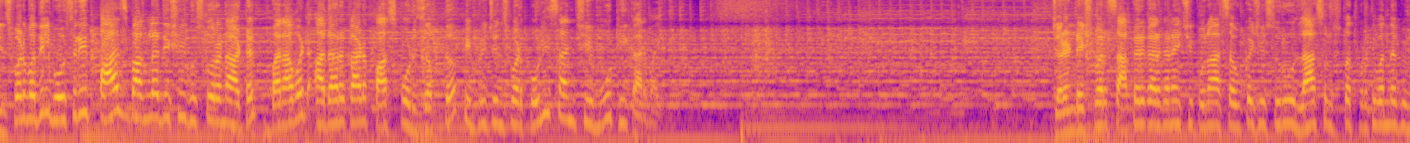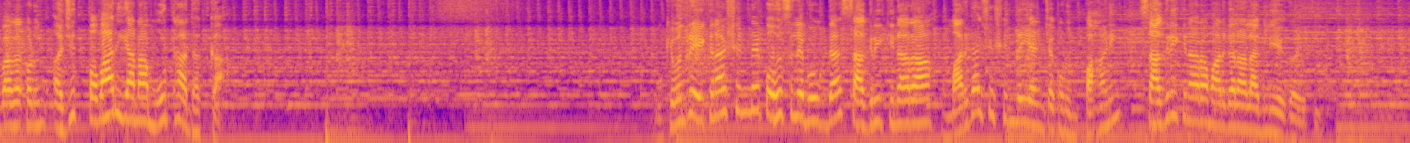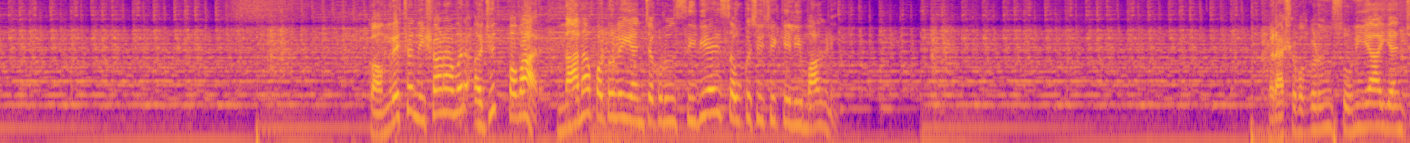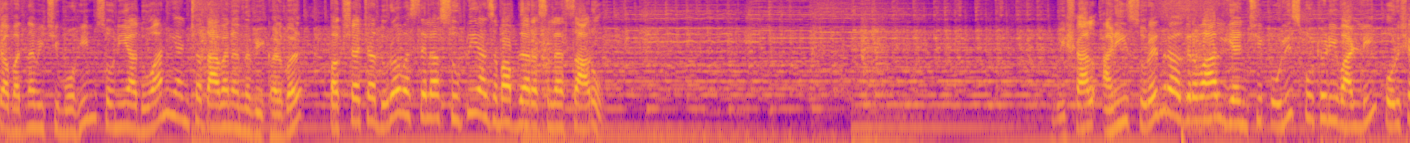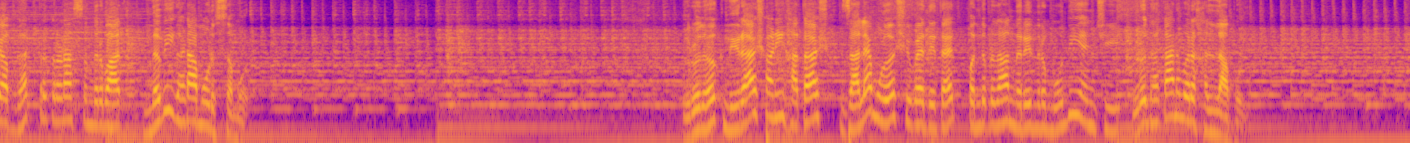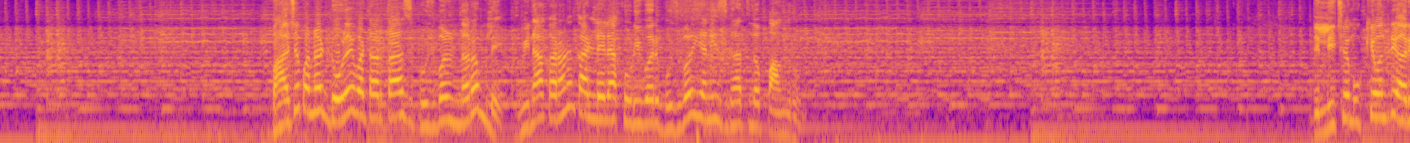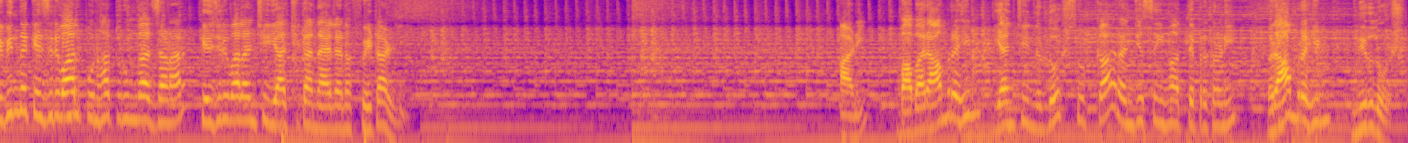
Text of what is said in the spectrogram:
चिंचवडमधील भोसरीत पाच बांगलादेशी घुसखोरांना अटक बनावट आधार कार्ड पासपोर्ट जप्त पिंपरी चिंचवड पोलिसांची मोठी कारवाई. चरंडेश्वर साखर कारखान्याची पुन्हा चौकशी सुरू लाचलुचपत प्रतिबंधक विभागाकडून अजित पवार यांना मोठा धक्का. मुख्यमंत्री एकनाथ शिंदे पोहोचले बोगद्यात सागरी किनारा मार्गाचे शिंदे यांच्याकडून पाहणी सागरी किनारा मार्गाला लागली आहे गळती. काँग्रेसच्या निशाणावर अजित पवार नाना पटोले यांच्याकडून सीबीआय चौकशीची केली मागणी. राष्ट्रपतीकडून सोनिया यांच्या बदनामीची मोहीम सोनिया दुआन यांच्या दाव्यानं नवी खळबळ पक्षाच्या दुरवस्थेला सुप्रिया जबाबदार असल्याचा आरोप. विशाल आणि सुरेंद्र अग्रवाल यांची पोलीस कोठडी वाढली पोरशी अपघात प्रकरणासंदर्भात नवी घडामोड समोर. विरोधक निराश आणि हताश झाल्यामुळं शिव्या देत आहेत पंतप्रधान नरेंद्र मोदी यांची विरोधकांवर हल्लाबोल. भाजपनं डोळे वटारताच भुजबळ नरमले विनाकारण काढलेल्या खोडीवर भुजबळ यांनीच घातलं पांघरून दिल्लीचे मुख्यमंत्री अरविंद केजरीवाल पुन्हा तुरुंगात जाणार केजरीवालांची याचिका न्यायालयानं फेटाळली. आणि बाबा राम रहीम यांची निर्दोष सुटका रणजित सिंह हत्येप्रकरणी राम रहीम निर्दोष.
